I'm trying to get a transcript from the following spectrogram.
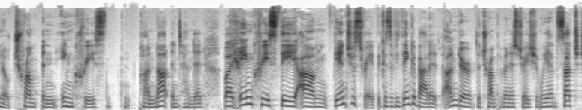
you know, trump and increase, pun not intended, but increase the um, the interest rate because if you think about it, under the Trump administration, we had such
